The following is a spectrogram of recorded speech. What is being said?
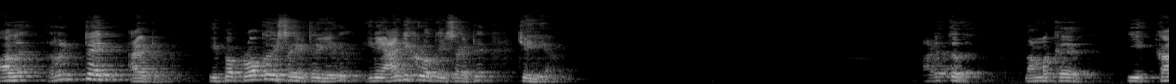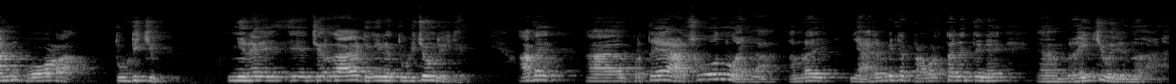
അത് റിട്ടേൺ ആയിട്ടും ഇപ്പോൾ ക്ലോക്ക് വൈസ് ആയിട്ട് ചെയ്ത് ഇനി ആന്റി ക്ലോക്ക് വൈസ് ആയിട്ട് ചെയ്യുക. അടുത്തത് നമുക്ക് ഈ കൺപോള തുടിക്കും. ഇങ്ങനെ ചെറുതായിട്ട് ഇങ്ങനെ തുടിച്ചുകൊണ്ടിരിക്കും അത് പ്രത്യേക അസുഖമൊന്നുമല്ല. നമ്മുടെ ഞരമ്പിന്റെ പ്രവർത്തനത്തിന് ബ്രേക്ക് വരുന്നതാണ്.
